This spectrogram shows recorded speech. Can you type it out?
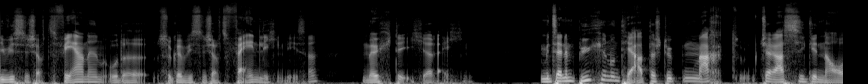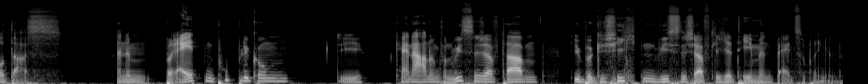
die wissenschaftsfernen oder sogar wissenschaftsfeindlichen Leser, möchte ich erreichen. Mit seinen Büchern und Theaterstücken macht Gerassi genau das. Einem breiten Publikum, die keine Ahnung von Wissenschaft haben, über Geschichten wissenschaftlicher Themen beizubringen.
